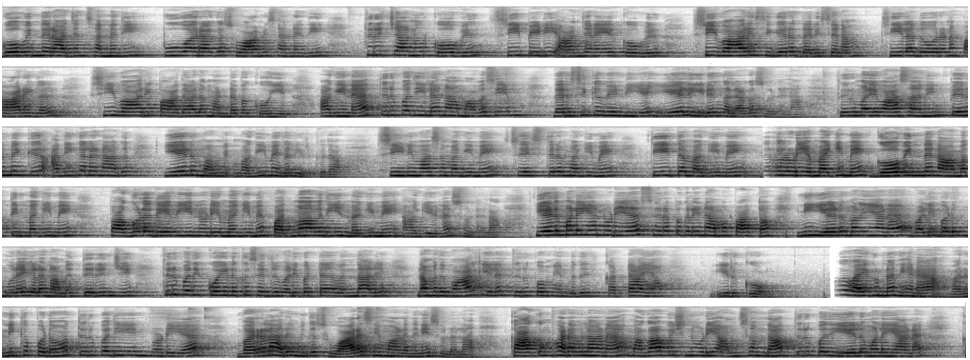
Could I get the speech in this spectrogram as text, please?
கோவிந்தராஜன் சன்னதி பூவாராக சுவாமி சன்னதி திருச்சானூர் கோவில் ஸ்ரீபேடி ஆஞ்சநேயர் கோவில் ஸ்ரீவாரி சிகர தரிசனம் சீலதோரண பாறைகள் ஸ்ரீவாரி பாதாள மண்டப கோயில் ஆகியன திருப்பதியில் நாம் அவசியம் தரிசிக்க வேண்டிய ஏழு இடங்களாக சொல்லலாம். திருமலை வாசானின் பெருமைக்கு அணிகலனாக ஏழு மகிமைகள் இருக்குதா? ஸ்ரீனிவாச மகிமை சேஸ்திர மகிமை தீர்த்த மகிமை இவர்களுடைய மகிமை கோவிந்த நாமத்தின் மகிமை பகுல தேவியினுடைய மகிமை பத்மாவதியின் மகிமை ஆகியன சொல்லலாம். ஏழுமலையானுடைய சிறப்புகளை நாம் பார்த்தோம். இனி ஏழுமலையான வழிபடும் முறைகளை நாம் தெரிஞ்சு திருப்பதி கோயிலுக்கு சென்று வழிபட்ட வந்தாலே நமது வாழ்க்கையில் திருப்பம் என்பது கட்டாயம் இருக்கும். வைகுண்டன் என வர்ணிக்கப்படும் திருப்பதியினுடைய வரலாறு மிக சுவாரஸ்யமானதுன்னே சொல்லலாம். காக்கும் கடவுளான மகாவிஷ்ணுவுடைய அம்சம்தான் திருப்பதி ஏழுமலையான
